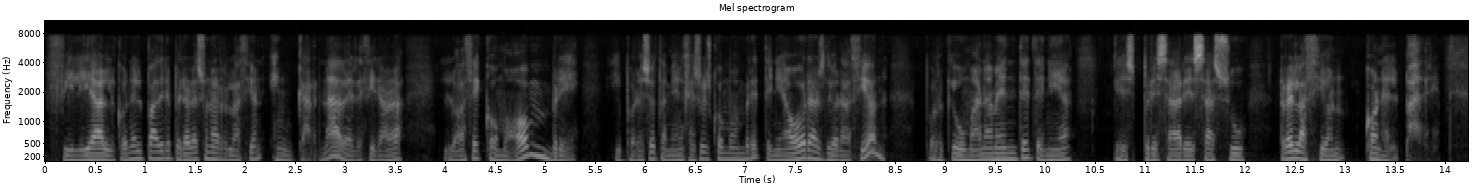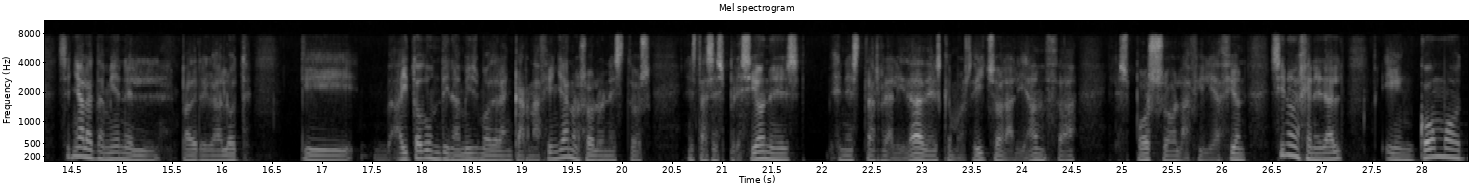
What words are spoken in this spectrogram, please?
filial con el Padre, pero ahora es una relación encarnada, es decir, ahora lo hace como hombre. Y por eso también Jesús como hombre tenía horas de oración, porque humanamente tenía que expresar esa su relación con el Padre. Señala también el Padre Galot que hay todo un dinamismo de la encarnación, ya no solo en estos, estas expresiones, en estas realidades que hemos dicho, la alianza, el esposo, la afiliación, sino en general en cómo,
